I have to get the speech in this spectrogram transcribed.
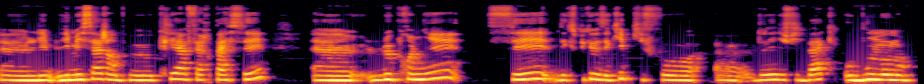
les, messages un peu clés à faire passer, euh, le premier, c'est d'expliquer aux équipes qu'il faut euh, donner du feedback au bon moment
